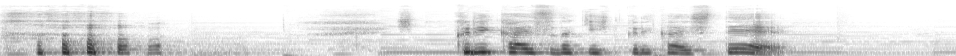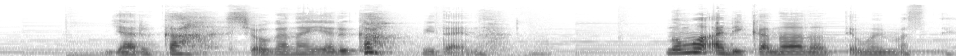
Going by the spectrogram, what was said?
ひっくり返すだけひっくり返して、やるか、しょうがないやるか、みたいなのもありかな、なんて思いますね。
